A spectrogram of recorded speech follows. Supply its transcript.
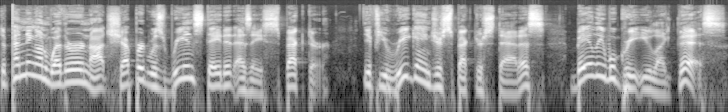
depending on whether or not Shepard was reinstated as a Spectre. If you regained your Spectre status, Bailey will greet you like this.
